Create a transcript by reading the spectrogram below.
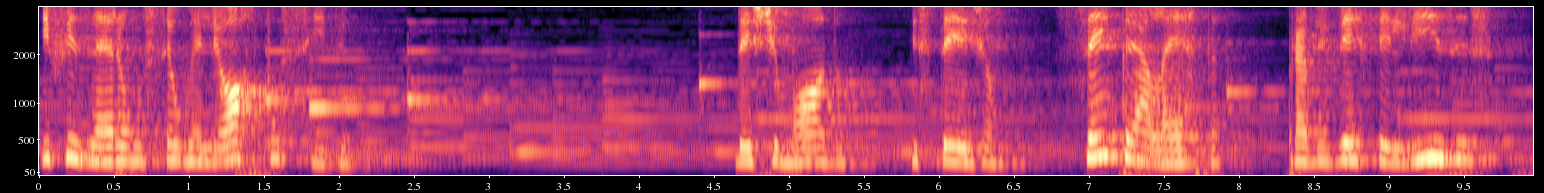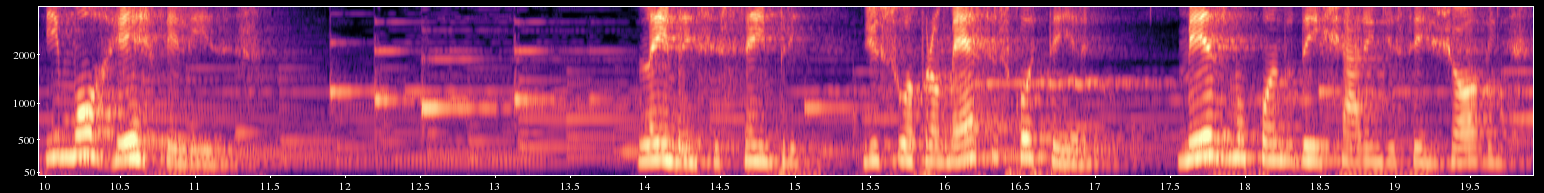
e fizeram o seu melhor possível. Deste modo, estejam sempre alerta para viver felizes e morrer felizes. Lembrem-se sempre de sua promessa escoteira, mesmo quando deixarem de ser jovens,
